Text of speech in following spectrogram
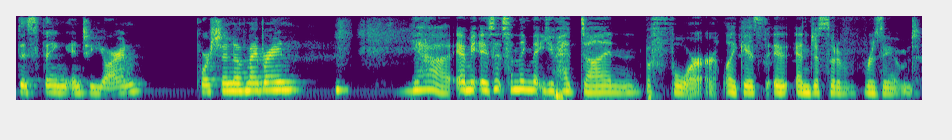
this thing into yarn portion of my brain. Yeah. I mean, is it something that you had done before? Like, is it, and just sort of resumed?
